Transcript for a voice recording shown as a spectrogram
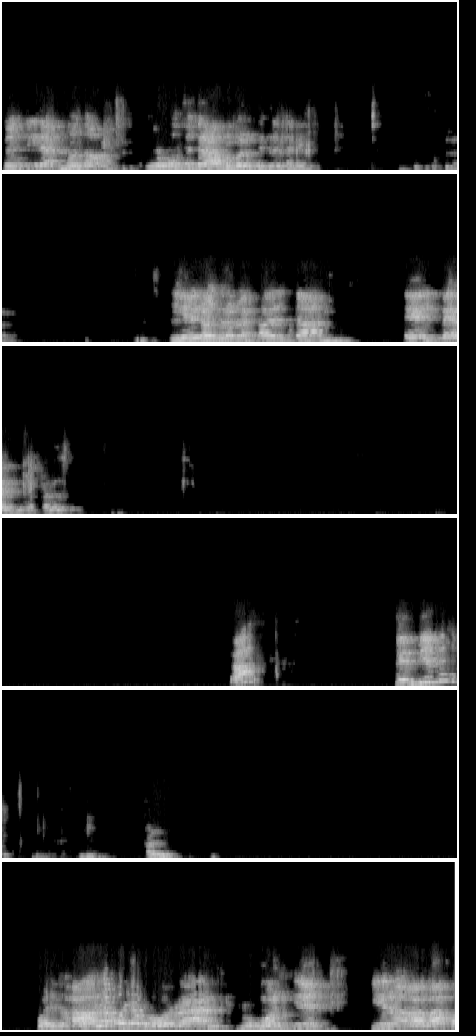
Estoy tirando todo. Mucho trabajo con los secretarios. Y el otro me falta el verde. ¿Ah? ¿Se entiende? Bueno, ahora voy a borrar porque quiero abajo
